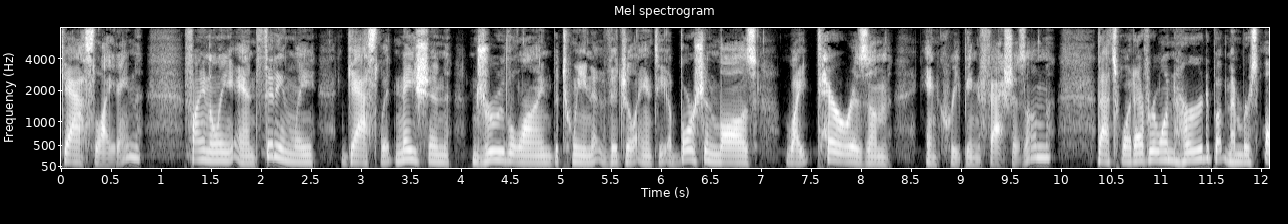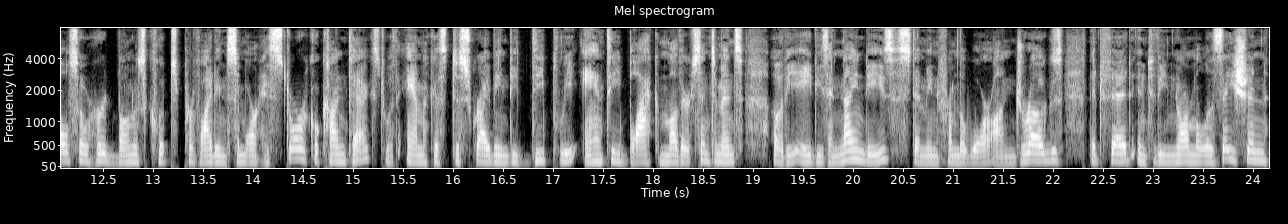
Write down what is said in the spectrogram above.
gaslighting. Finally, and fittingly, Gaslit Nation drew the line between vigilante abortion laws, white terrorism, and creeping fascism. That's what everyone heard, but members also heard bonus clips providing some more historical context, with Amicus describing the deeply anti black mother sentiments of the 80s and 90s stemming from the war on drugs that fed into the normalization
